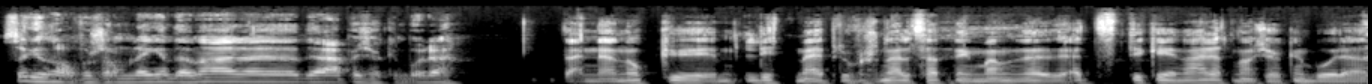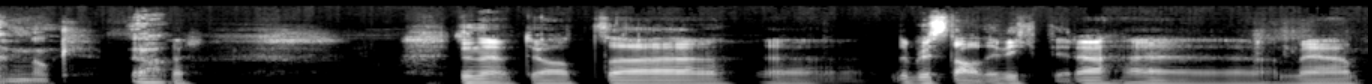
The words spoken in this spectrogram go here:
Så generalforsamlingen, den er, det er på kjøkkenbordet. Den er nok i litt mer profesjonell setning, men et stykke i nærheten av kjøkkenbordet er den nok. Ja. Du nevnte jo at eh, eh, det blir stadig viktigere eh, med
